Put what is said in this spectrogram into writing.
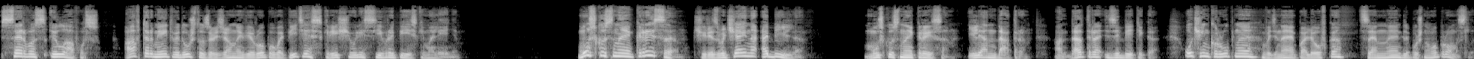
Сервус элафус. Автор имеет в виду, что завезенные в Европу вапити скрещивались с европейским оленем. Мускусная крыса чрезвычайно обильна. Мускусная крыса или андатра. Андатра зебетика. Очень крупная водяная полевка, ценная для пушного промысла.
